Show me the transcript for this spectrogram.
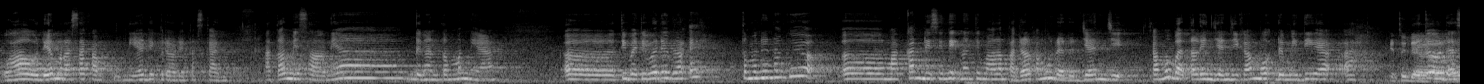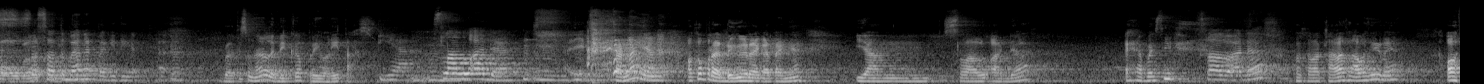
wow dia merasa dia diprioritaskan. Atau misalnya dengan temen ya eh, tiba-tiba dia bilang eh temenin aku yuk eh, makan di sini nanti malam. Padahal kamu udah ada janji. Kamu batalin janji kamu demi dia. Ah Itu udah wow banget sesuatu tuh. banget bagi dia. Heeh. Berarti sebenarnya lebih ke prioritas. Iya, selalu ada. Karena yang aku pernah dengar ya katanya yang selalu ada eh apa sih? Selalu ada. Bakal kalah sama apa sih Raya? Oh,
